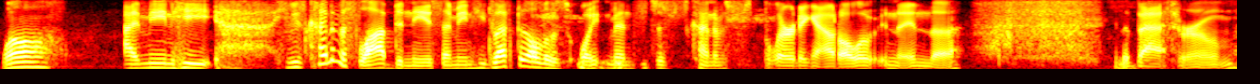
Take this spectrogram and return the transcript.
well, I mean, he he was kind of a slob, Denise. I mean, he left all those ointments just kind of splurting out all in in the in the bathroom.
